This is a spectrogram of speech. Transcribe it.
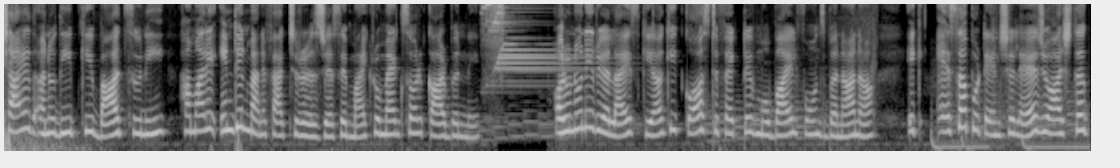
शायद अनुदीप की बात सुनी हमारे इंडियन मैन्युफैक्चरर्स जैसे माइक्रोमैक्स और कार्बन ने। और उन्होंने रियलाइज़ किया कि कॉस्ट इफ़ेक्टिव मोबाइल फ़ोन्स बनाना एक ऐसा पोटेंशियल है जो आज तक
